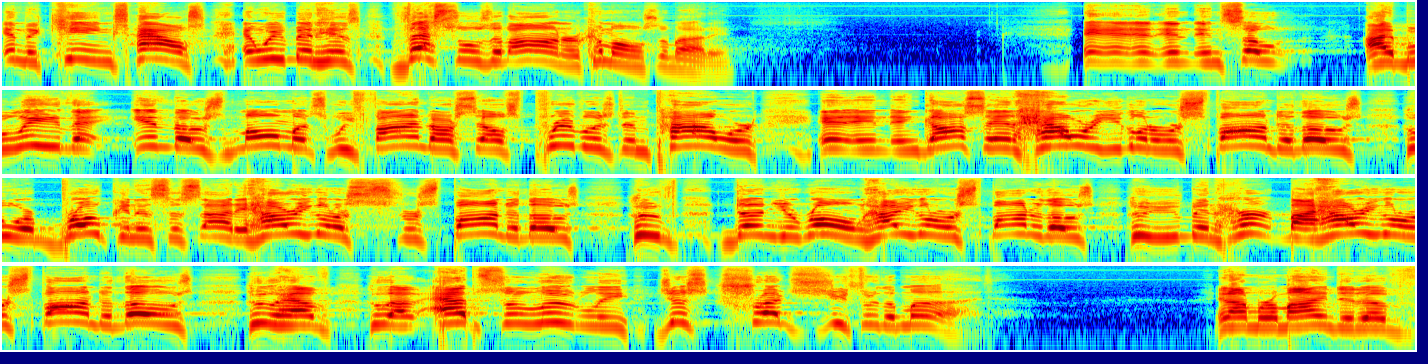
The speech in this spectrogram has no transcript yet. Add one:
in the king's house, and we've been his vessels of honor. Come on, somebody. And, and, and so I believe that in those moments we find ourselves privileged, empowered, and, and, and God saying, How are you going to respond to those who are broken in society? How are you going to respond to those who've done you wrong? How are you going to respond to those who you've been hurt by? How are you going to respond to those who have, who have absolutely just trudged you through the mud? And I'm reminded of,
